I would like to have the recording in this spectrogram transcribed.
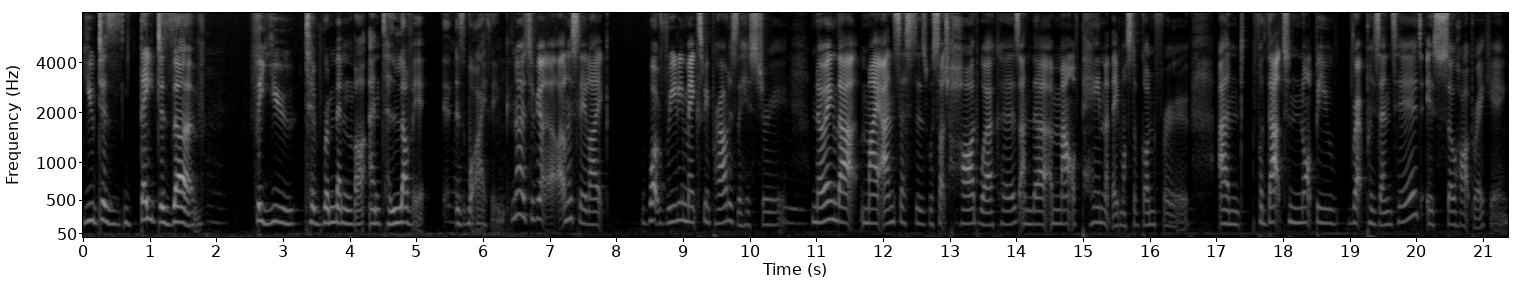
You des- they deserve for you to remember and to love it is what i think No, to be hon- honestly, like what really makes me proud is the history. Mm. Knowing that my ancestors were such hard workers and the amount of pain that they must have gone through. And for that to not be represented is so heartbreaking.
